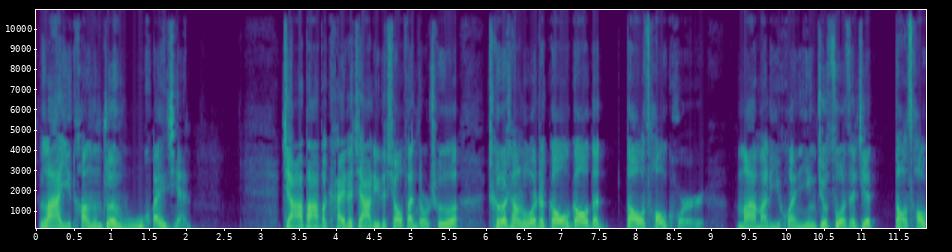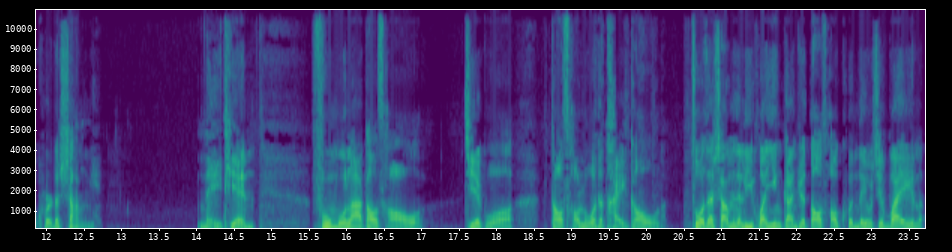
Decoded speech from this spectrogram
拉一趟能赚五块钱。贾爸爸开着家里的小翻斗车，车上摞着高高的稻草捆儿，妈妈李焕英就坐在接稻草捆儿的上面。那天，父母拉稻草，结果稻草摞得太高了，坐在上面的李焕英感觉稻草捆得有些歪了，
